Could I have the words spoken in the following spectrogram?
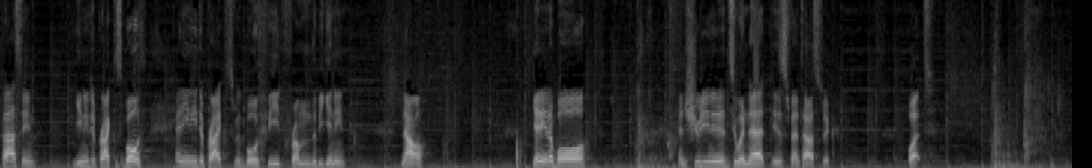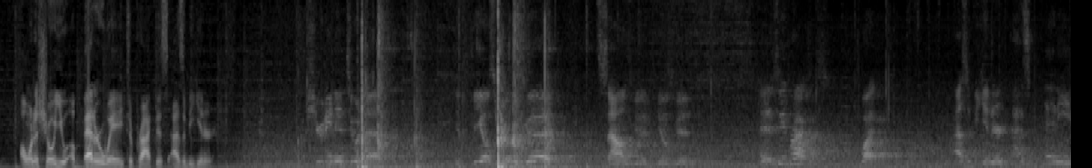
passing. You need to practice both, and you need to practice with both feet from the beginning. Now, getting a ball and shooting it into a net is fantastic, but I want to show you a better way to practice as a beginner. Shooting into a net feels really good. It sounds good, feels good. And it's good practice. But as a beginner, as any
